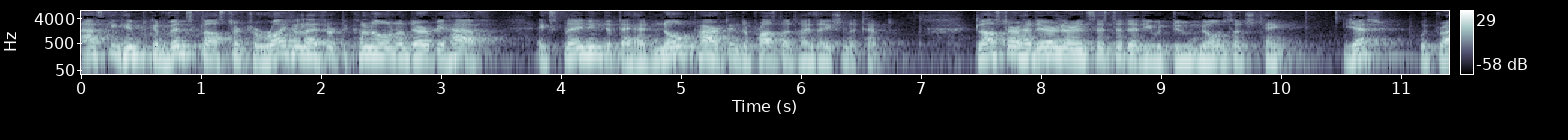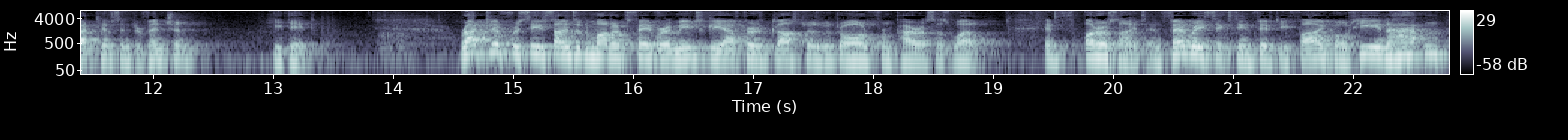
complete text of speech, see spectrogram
asking him to convince Gloucester to write a letter to Cologne on their behalf, explaining that they had no part in the proselytisation attempt. Gloucester had earlier insisted that he would do no such thing. Yet, with Radcliffe's intervention, he did. Radcliffe received signs of the monarch's favour immediately after Gloucester's withdrawal from Paris as well in other signs. In February 1655, both he and Hatton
